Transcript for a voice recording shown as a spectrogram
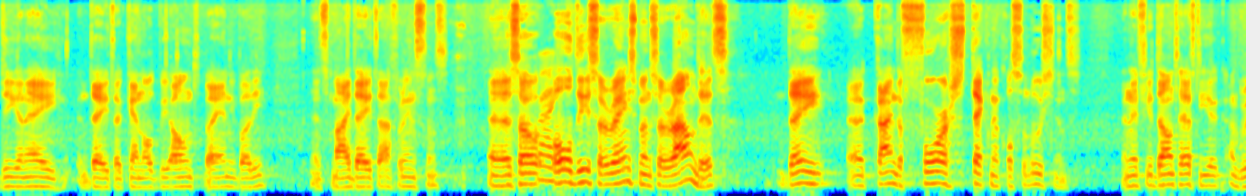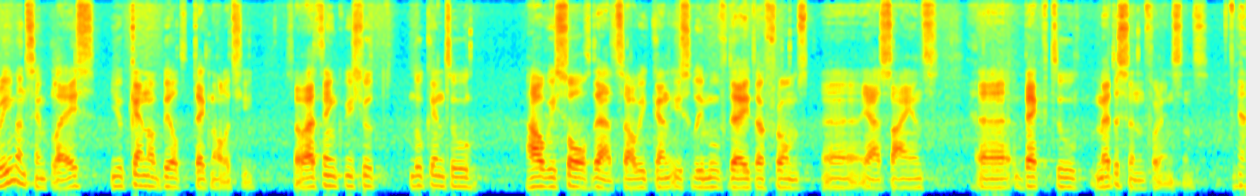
DNA data cannot be owned by anybody. It's my data, for instance. Uh, so Right. all these arrangements around it, they uh, kind of force technical solutions. And if you don't have the agreements in place, you cannot build the technology. So I think we should look into how we solve that, so we can easily move data from uh, yeah, science uh, back to medicine, for instance. Yeah,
